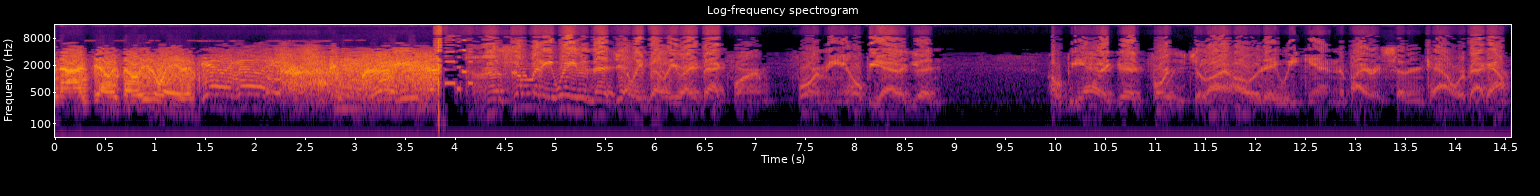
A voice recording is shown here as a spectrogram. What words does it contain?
Number nine, Jelly Belly's waving. Uh, somebody waving that jelly belly right back for him, for me. Hope he had a good, hope he had a good Fourth of July holiday weekend. The Pirates Southern Cal. We're back out.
